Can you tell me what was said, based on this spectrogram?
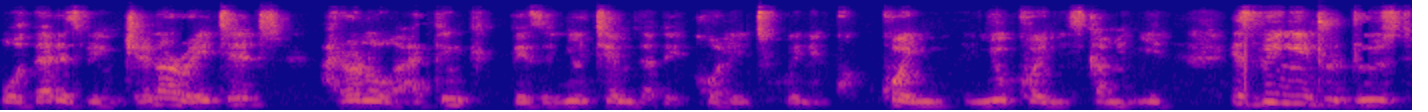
or that is being generated, I don't know. I think there's a new term that they call it when a coin, a new coin is coming in. It's being introduced.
